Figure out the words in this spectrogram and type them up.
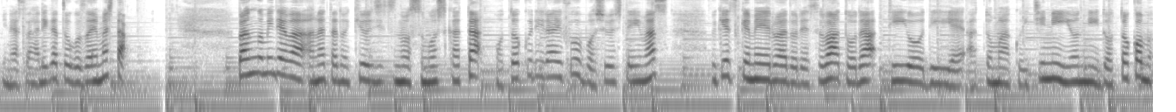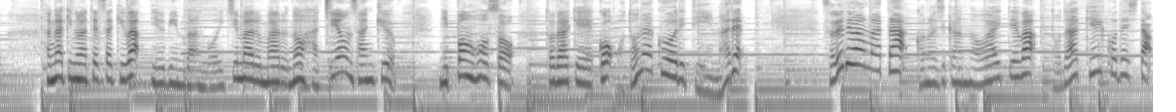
皆さんありがとうございました。番組ではあなたの休日の過ごし方お得りライフを募集しています受付メールアドレスは戸田 toda.1242.com はがきの宛先は郵便番号100-8439日本放送戸田恵子大人クオリティまでそれではまたこの時間のお相手は戸田恵子でした。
